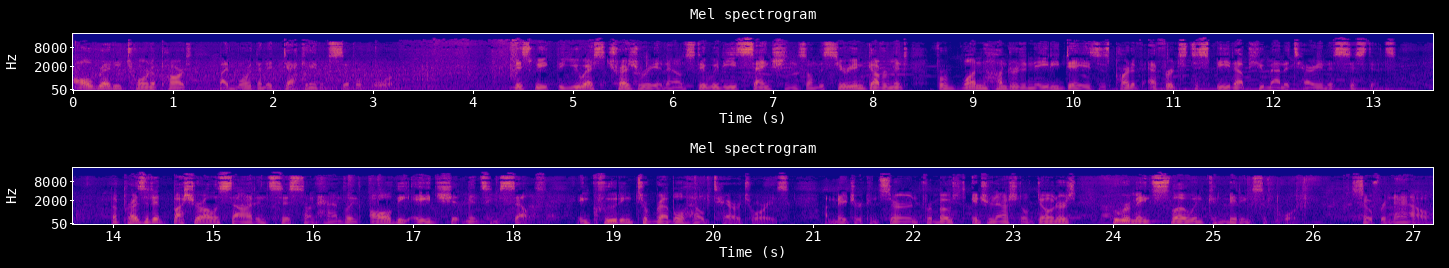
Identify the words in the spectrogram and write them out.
already torn apart by more than a decade of civil war. This week, the U.S. Treasury announced it would ease sanctions on the Syrian government for 180 days as part of efforts to speed up humanitarian assistance. But President Bashar al Assad insists on handling all the aid shipments himself, including to rebel held territories, a major concern for most international donors who remain slow in committing support. So for now,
